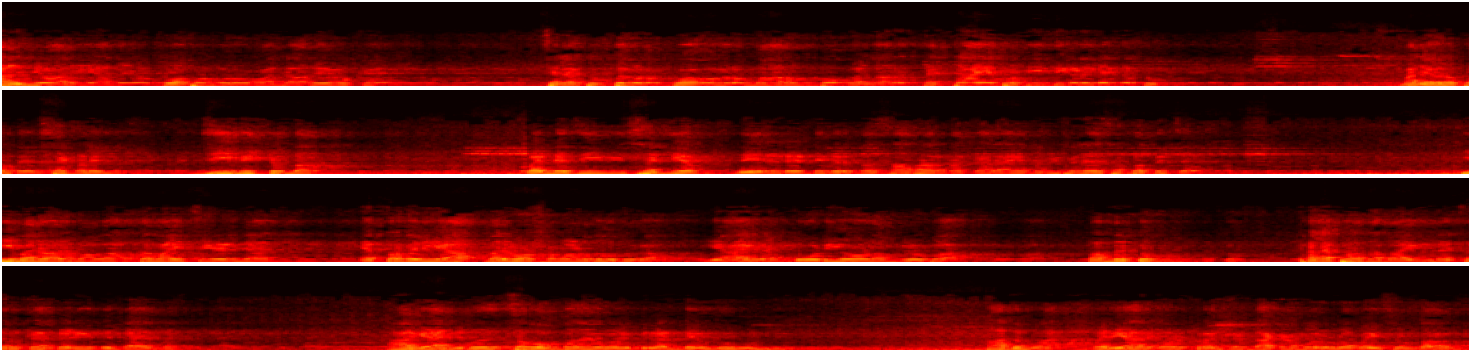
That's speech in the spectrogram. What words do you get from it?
അറിഞ്ഞോ അറിയാതെയോ ബോധപൂർവം അല്ലാതെയോ ഒക്കെ ചില കുത്തുകളും കോവകളും മാറുമ്പോൾ വളരെ തെറ്റായ പ്രതീതികളിലേക്ക് എത്തും മലയോര പ്രദേശങ്ങളിൽ ജീവിക്കുന്ന വന്യജീവി ശല്യം നേരിടേണ്ടി വരുന്ന സാധാരണക്കാരായ മനുഷ്യരെ സംബന്ധിച്ച് ഈ മനോരമ വാർത്ത വായിച്ചു കഴിഞ്ഞാൽ എത്ര വലിയ ആത്മരോഷമാണ് തോന്നുക. ഈ ആയിരം കോടിയോളം രൂപ തന്നിട്ടും ഫലപ്രദമായി ഇതിനെ ചെറുക്കാൻ കഴിയുന്നില്ല എന്ന് ആകെ അനുവദിച്ച ഒമ്പതേ പോയിന്റ് രണ്ടേ ഒന്ന് കൂടി. അത് മര്യാദയ്ക്ക് ഒരു ട്രക്ക് ഉണ്ടാക്കാൻ പോലുള്ള പൈസ ഉണ്ടാകും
